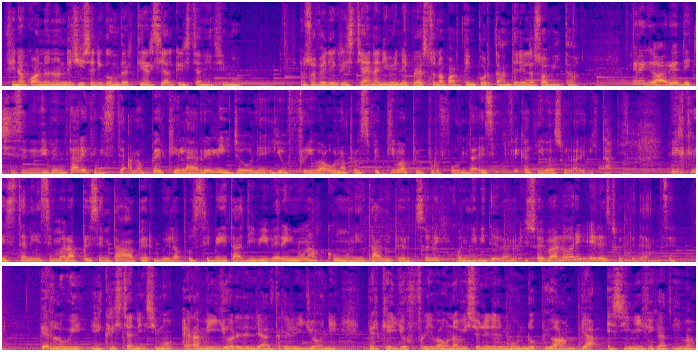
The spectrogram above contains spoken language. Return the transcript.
fino a quando non decise di convertirsi al cristianesimo. La sua fede cristiana divenne presto una parte importante della sua vita. Gregorio decise di diventare cristiano perché la religione gli offriva una prospettiva più profonda e significativa sulla vita. Il cristianesimo rappresentava per lui la possibilità di vivere in una comunità di persone che condividevano i suoi valori e le sue credenze. Per lui il cristianesimo era migliore delle altre religioni perché gli offriva una visione del mondo più ampia e significativa.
